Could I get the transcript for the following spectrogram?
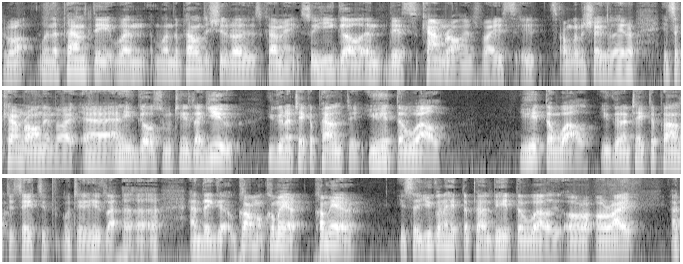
What? when the penalty when when the penalty shootout is coming, so he go and there's camera on it, right? It's, it's I'm going to show you later. It's a camera on him, right? Uh, and he goes to Martinez he's like, "You, you're going to take a penalty. You hit them well. You hit them well. You're going to take the penalty." Say to Martinez, he's like, uh, uh, uh, and they go, "Come on, come here, come here." He said, "You're going to hit the penalty. Hit them well. All, all right." I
